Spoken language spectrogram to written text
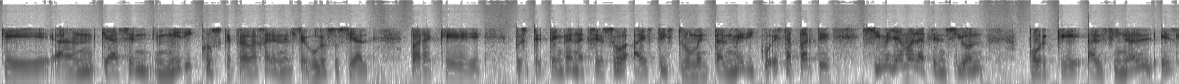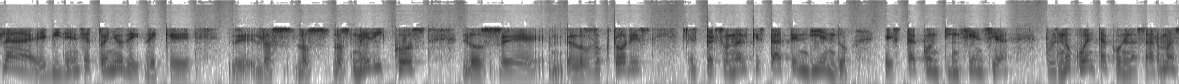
que han que hacen médicos que trabajan en el Seguro Social para que pues te tengan acceso a este instrumental médico. Esta parte sí me llama la atención porque al final es la evidencia, Toño, de, que eh, los, los, los médicos, los, eh, los doctores, el personal que está atendiendo esta contingencia, pues no cuenta con las armas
